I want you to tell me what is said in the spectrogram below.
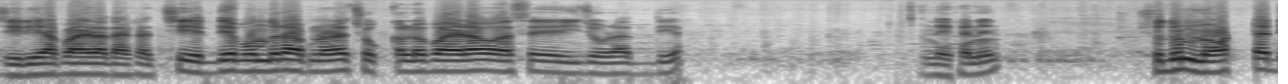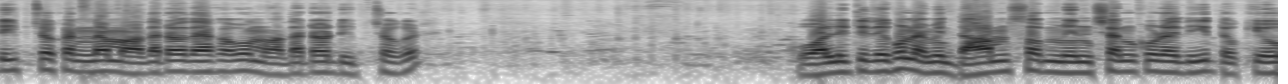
জিরিয়া পায়রা দেখাচ্ছি। এর দিয়ে বন্ধুরা আপনারা চোখ কালো পায়রাও আছে এই জোড়ার দিয়ে। দেখে নিন। শুধু নটটা ডিপ চোখের না, মাদাটাও দেখাবো, মাদাটাও ডিপ চোখের কোয়ালিটি দেখুন, আমি দাম সব মেনশান করে দিই, তো কেউ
